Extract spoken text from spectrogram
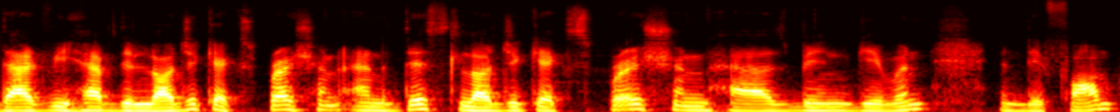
that we have the logic expression and this logic expression has been given in the form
